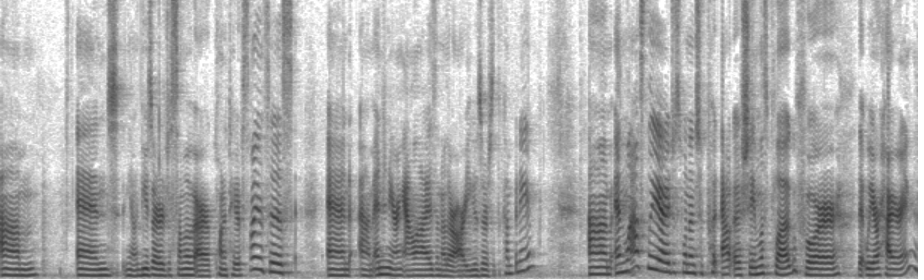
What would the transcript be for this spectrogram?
Um, and you know, these are just some of our quantitative scientists and um, engineering allies and other R users at the company. Um, and lastly, I just wanted to put out a shameless plug for that we are hiring.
